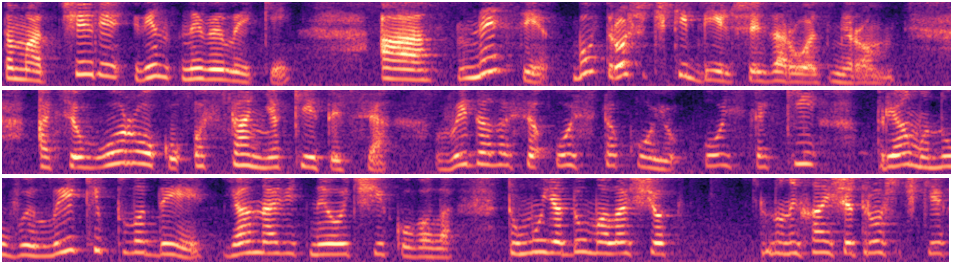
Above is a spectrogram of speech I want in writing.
томат чері він невеликий. А Несі був трошечки більший за розміром. А цього року остання китиця видалася ось такою. Ось такі прямо ну великі плоди. Я навіть не очікувала. Тому я думала, що ну нехай ще трошечки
